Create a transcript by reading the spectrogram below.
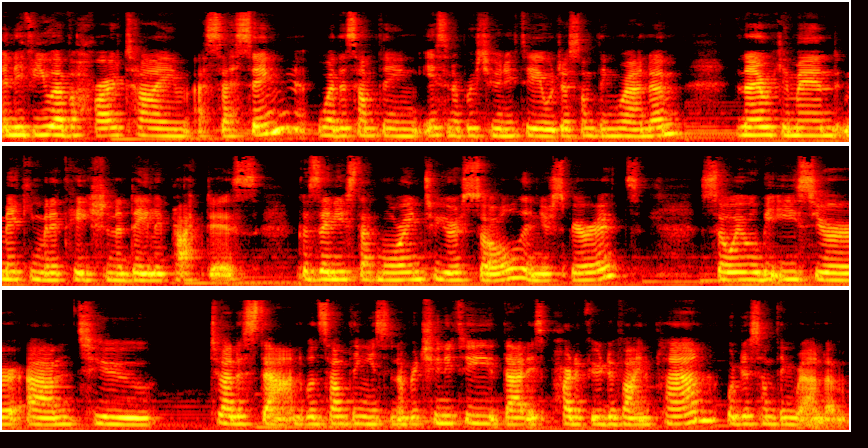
And if you have a hard time assessing whether something is an opportunity or just something random then i recommend making meditation a daily practice because then you step more into your soul and your spirit. So it will be easier um, to to understand when something is an opportunity that is part of your divine plan or just something random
